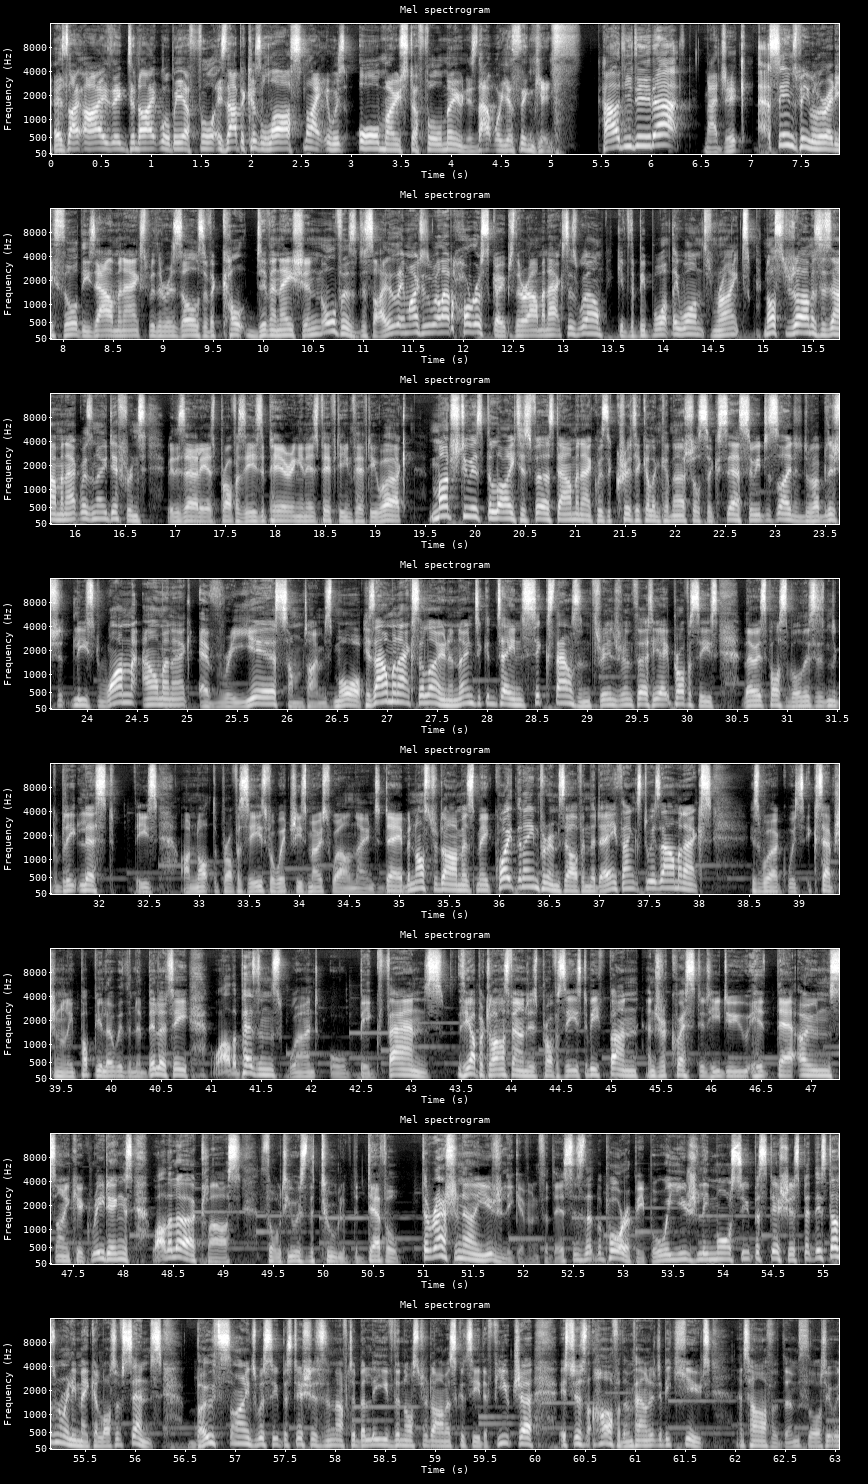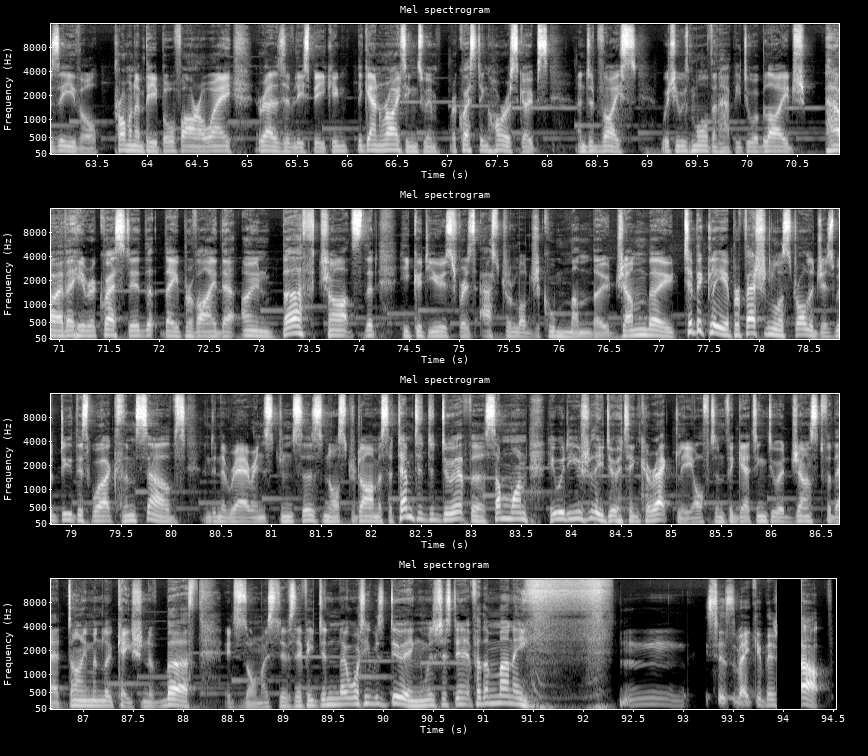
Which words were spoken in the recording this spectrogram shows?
it's like Isaac tonight will be a full. Is that because last night it was almost a full moon? Is that what you're thinking? How do you do that? Magic. Since people already thought these almanacs were the result of occult divination, authors decided they might as well add horoscopes to their almanacs as well. Give the people what they want, right? Nostradamus' almanac was no different, with his earliest prophecies appearing in his 1550 work. Much to his delight, his first almanac was a critical and commercial success, so he decided to publish at least one almanac every year, sometimes more. His almanacs alone are known to contain 6,338 prophecies, though it's possible this isn't a complete list. These are not the prophecies for which he's most well known today, but Nostradamus made quite the name for himself in the day thanks to his almanacs. His work was exceptionally popular with the nobility, while the peasants weren't all big fans. The upper class found his prophecies to be fun and requested he do their own psychic readings, while the lower class thought he was the tool of the devil. The rationale usually given for this is that the poorer people were usually more superstitious, but this doesn't really make a lot of sense. Both sides were superstitious enough to believe the Nostradamus could see the future, it's just that half of them found it to be cute, and half of them thought it was evil. Prominent people far away, relatively speaking, began writing to him, requesting horoscopes and advice, which he was more than happy to oblige. However, he requested that they provide their own birth charts that he could use for his astrological mumbo jumbo. Typically, a professional astrologers would do this work themselves, and in the rare instances Nostradamus attempted to do it for someone, he would usually do it incorrectly, often forgetting to adjust for their time and location of birth. It's almost as if he didn't know what he was doing and was just in it for the money. Hmm, he's just making this up.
